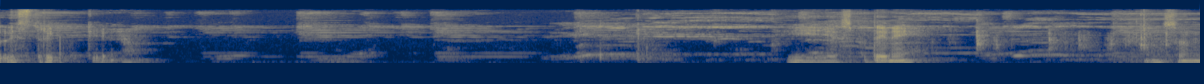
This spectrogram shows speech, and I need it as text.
listrik ya. Iya seperti ini. Langsung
